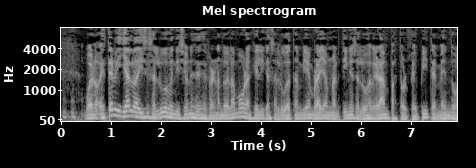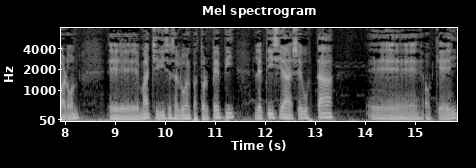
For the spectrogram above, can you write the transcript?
Bueno, Esther Villalba dice saludos, bendiciones desde Fernando del Amor. Angélica saluda también. Brian Martínez, saludos al gran pastor Pepi, tremendo varón. Eh, Machi dice saludos al pastor Pepi. Leticia Yegustá. Eh, ok.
